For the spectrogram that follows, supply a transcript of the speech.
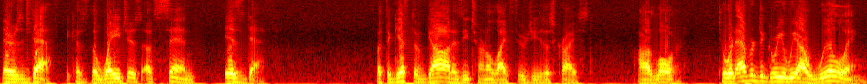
there's death, because the wages of sin is death. But the gift of God is eternal life through Jesus Christ, our Lord. To whatever degree we are willing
